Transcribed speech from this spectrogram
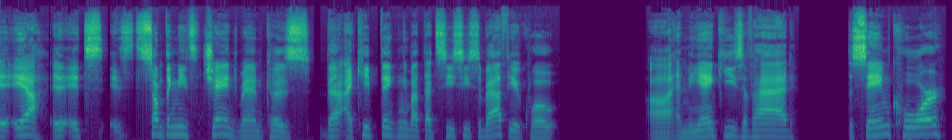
It, yeah, it, it's it's something needs to change, man. Because that I keep thinking about that CC Sabathia quote. Uh, and the Yankees have had the same core.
